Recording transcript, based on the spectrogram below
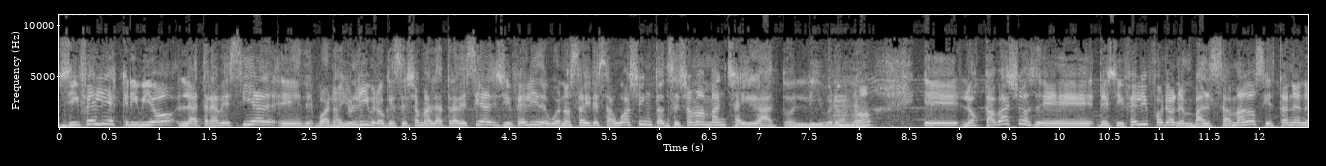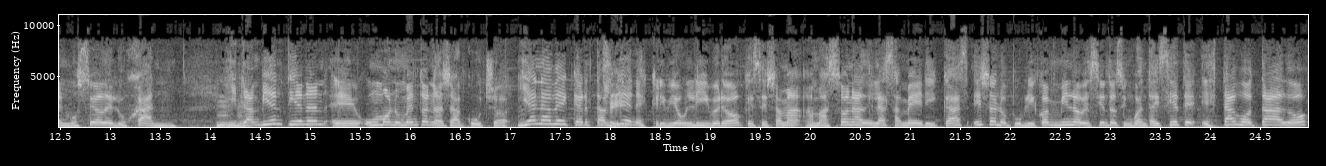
Gifeli escribió La travesía, eh, de- bueno, hay un libro que se llama La travesía de Gifeli de Buenos Aires a Washington, se llama Mancha y Gato el libro, ¿no? Eh, los caballos de, de Gifeli fueron embalsamados y están en el Museo de Luján. Y también tienen eh, un monumento en Ayacucho. Y Ana Becker también Sí. escribió un libro que se llama Amazona de las Américas. Ella lo publicó en 1957, está agotado,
